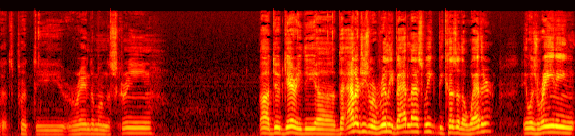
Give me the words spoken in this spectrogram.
Let's put the random on the screen. Uh, dude, Gary, the uh, the allergies were really bad last week because of the weather. It was raining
